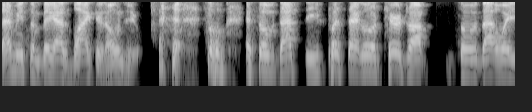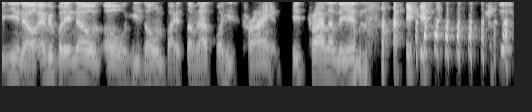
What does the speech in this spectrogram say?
That means some big ass black dude owns you. so and so that's he puts that little teardrop so that way you know everybody knows. Oh, he's owned by someone. That's why he's crying. He's crying on the inside. that's what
